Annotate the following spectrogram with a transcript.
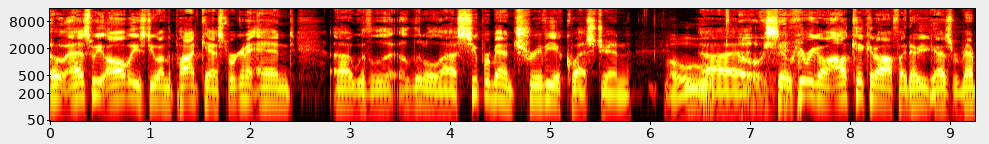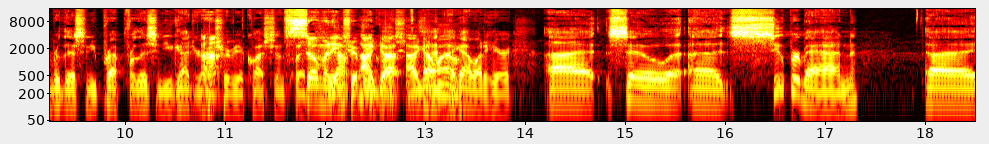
oh, as we always do on the podcast, we're going to end uh, with a, a little uh, Superman trivia question. Oh, Uh, Oh, So here we go. I'll kick it off. I know you guys remember this and you prepped for this and you got your own Uh-huh. trivia questions. But So many Yeah, trivia I got- questions. I got my I, got one here. Uh, so uh, Superman, uh,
